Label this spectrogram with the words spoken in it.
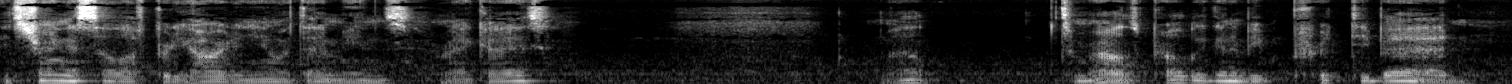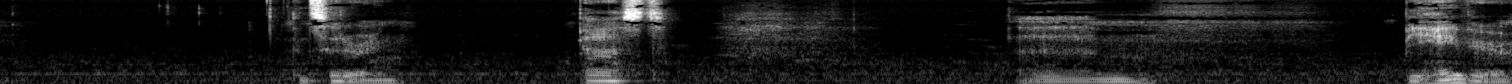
It's trying to sell off pretty hard, and you know what that means, right guys? Well, tomorrow's probably going to be pretty bad, considering past um, behavior,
